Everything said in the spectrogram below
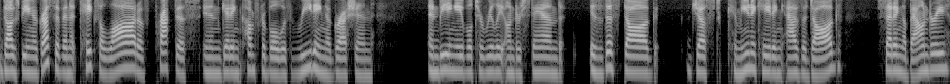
dogs being aggressive, and it takes a lot of practice in getting comfortable with reading aggression and being able to really understand is this dog just communicating as a dog, setting a boundary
